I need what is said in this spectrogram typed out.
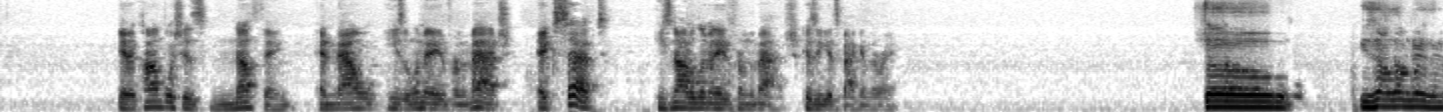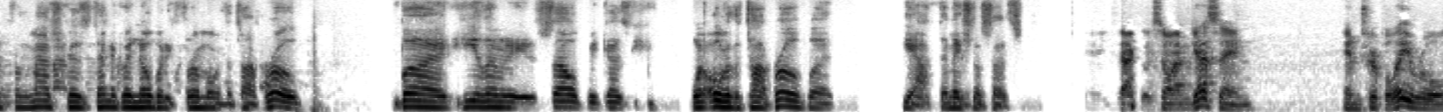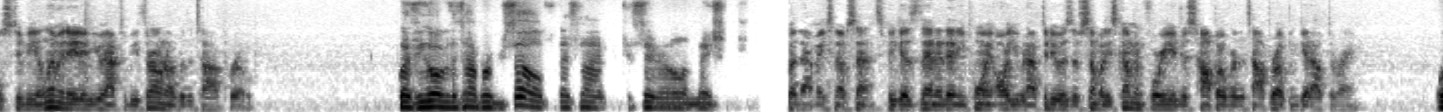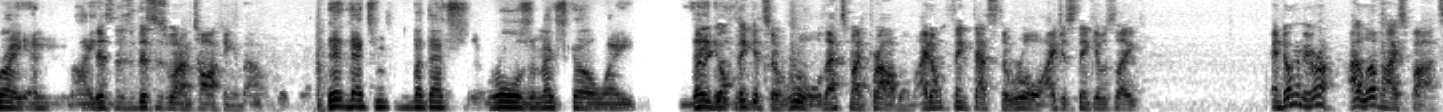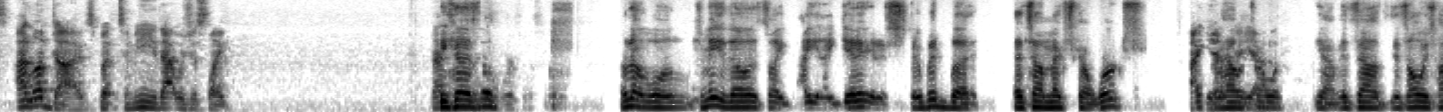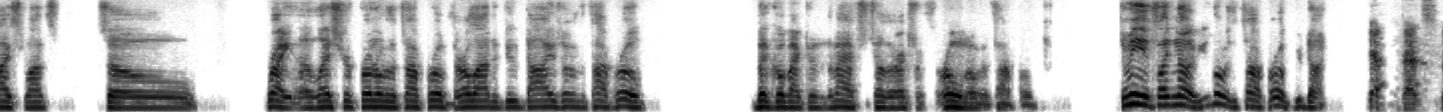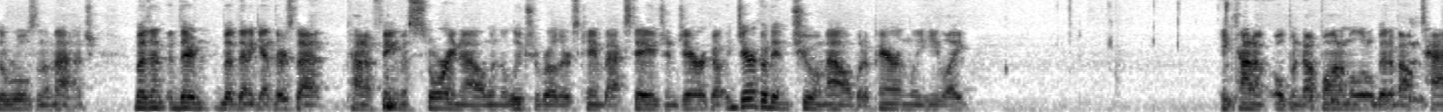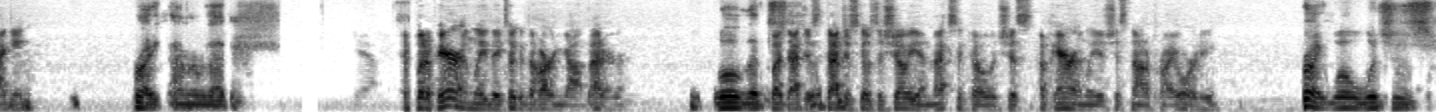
It accomplishes nothing and now he's eliminated from the match except he's not eliminated from the match because he gets back in the ring. So he's not eliminated from the match because technically nobody threw him over the top rope, but he eliminated himself because he went over the top rope. But yeah, that makes no sense. Exactly. So I'm guessing in AAA rules, to be eliminated, you have to be thrown over the top rope. But if you go over the top rope yourself, that's not considered an elimination. But that makes no sense because then at any point, all you would have to do is if somebody's coming for you, just hop over the top rope and get out the ring. Right, and I This is this is what I'm talking about. th- that's but that's rules in Mexico But they I do don't think it's a rule. That's my problem. I don't think that's the rule. I just think it was like, and don't get me wrong, I love high spots, I love dives, but to me that was just like Because a little of- worthless. Well, no, well, to me though, it's like I, I get it, and it's stupid, but that's how Mexico works. I get it. how it's yeah. always, yeah, it's out. It's always high spots. So, right, unless you're thrown over the top rope, they're allowed to do dives over the top rope, but go back into the match until they're actually thrown over the top rope. To me, it's like no, if you go over the top rope, you're done. Yeah, that's the rules of the match. But then there, but then again, there's that kind of famous story now when the Lucha Brothers came backstage and Jericho. Jericho didn't chew him out, but apparently he like he kind of opened up on him a little bit about tagging. Right, I remember that. Yeah, but apparently they took it to heart and got better. Well, that's But that just that just goes to show you in Mexico, it's just apparently it's just not a priority. right. Well, which is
